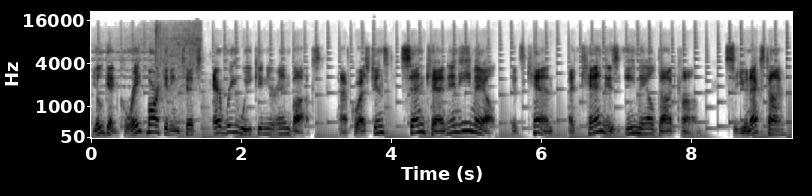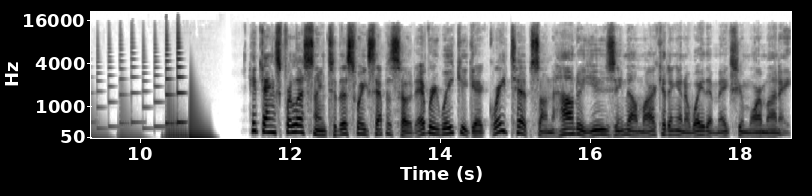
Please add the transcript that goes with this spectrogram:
You'll get great marketing tips every week in your inbox. Have questions? Send Ken an email. It's ken at kenisemail.com. See you next time. Hey, thanks for listening to this week's episode. Every week you get great tips on how to use email marketing in a way that makes you more money.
